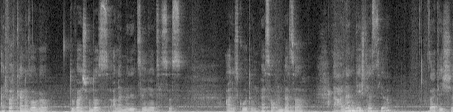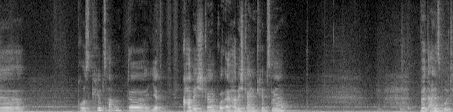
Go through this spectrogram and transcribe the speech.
Einfach keine Sorge. Du weißt schon, dass alle Medizin jetzt es ist alles gut und besser und besser. Erinnern dich letztes Jahr, seit ich äh, Brustkrebs habe? Äh, jetzt habe ich, kein, äh, habe ich keinen Krebs mehr. Wird alles gut.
